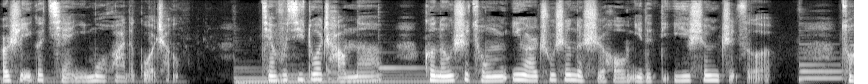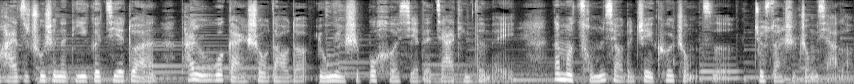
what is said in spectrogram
而是一个潜移默化的过程。潜伏期多长呢？可能是从婴儿出生的时候，你的第一声指责；从孩子出生的第一个阶段，他如果感受到的永远是不和谐的家庭氛围，那么从小的这颗种子就算是种下了。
